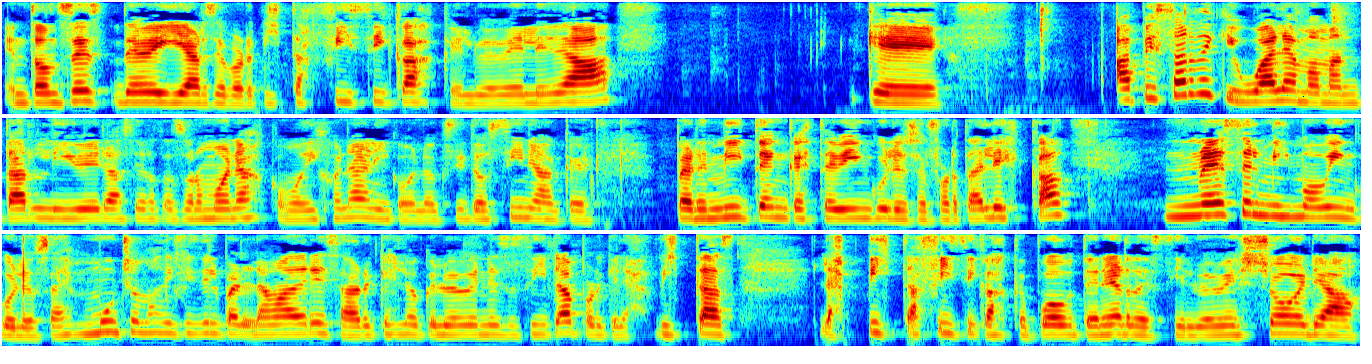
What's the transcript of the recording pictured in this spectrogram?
Entonces debe guiarse por pistas físicas que el bebé le da, que a pesar de que igual amamantar libera ciertas hormonas, como dijo Nani, como la oxitocina, que permiten que este vínculo se fortalezca, no es el mismo vínculo, o sea, es mucho más difícil para la madre saber qué es lo que el bebé necesita porque las vistas, las pistas físicas que puede obtener de si el bebé llora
